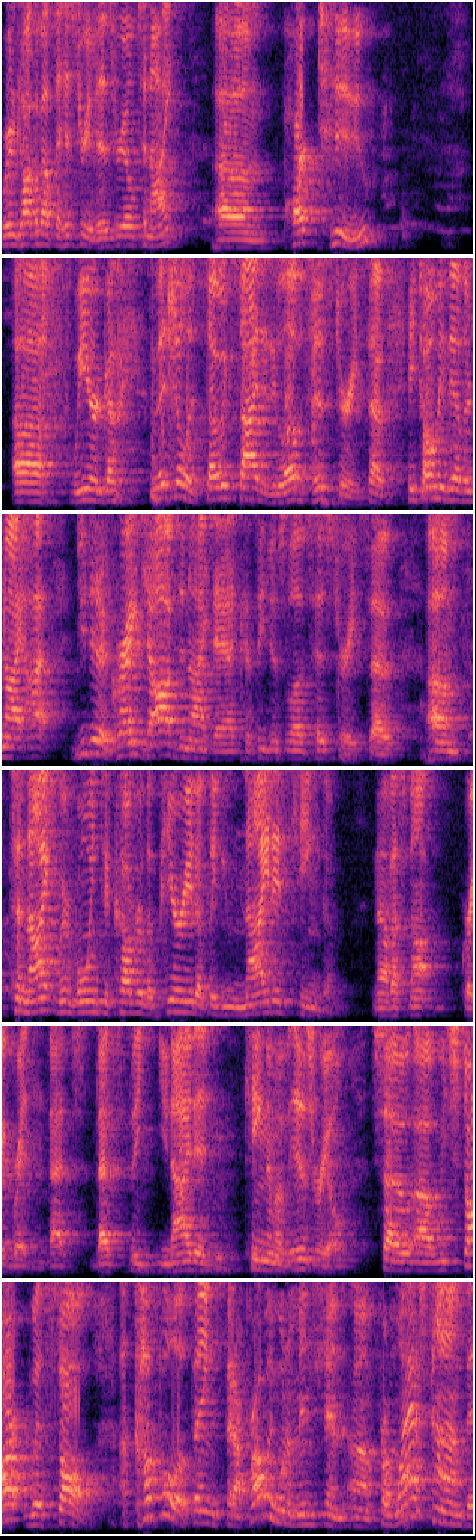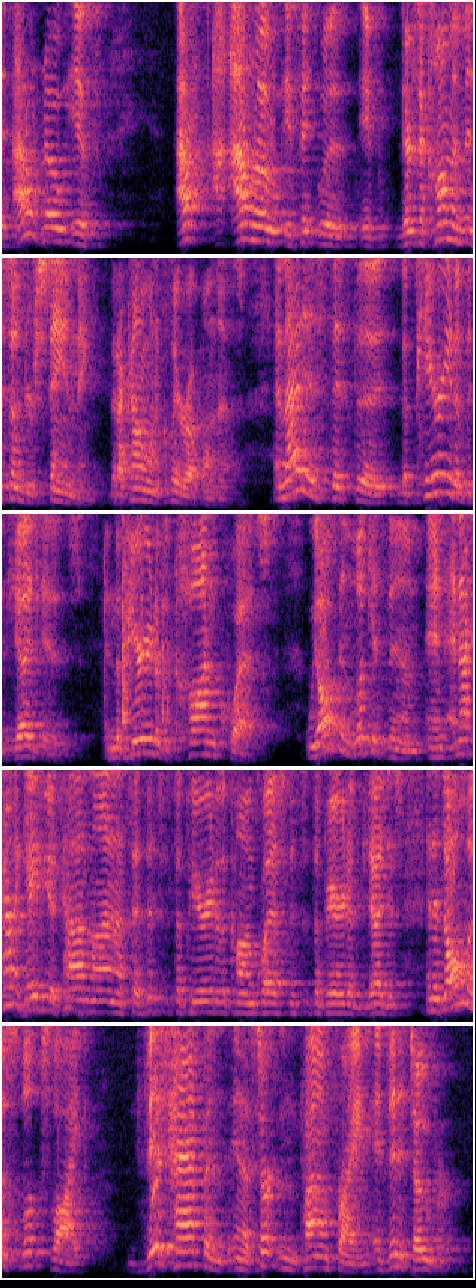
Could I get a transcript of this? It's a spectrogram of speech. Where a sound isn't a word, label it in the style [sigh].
We're going to talk about the history of Israel tonight. Um, part two. Uh, we are going. [laughs] Mitchell is so excited. He loves history. So he told me the other night, "You did a great job tonight, Dad," because he just loves history. So um, tonight we're going to cover the period of the United Kingdom. Now that's not Great Britain. That's that's the United Kingdom of Israel. So uh, we start with Saul. A couple of things that I probably want to mention um, from last time that I don't know if I, I don't know if it was if there's a common misunderstanding that I kind of want to clear up on this, and that is that the the period of the judges and the period of the conquest. We often look at them, and, and I kind of gave you a timeline, and I said, this is the period of the conquest, this is the period of the judges, and it almost looks like this happens in a certain time frame, and then it's over.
